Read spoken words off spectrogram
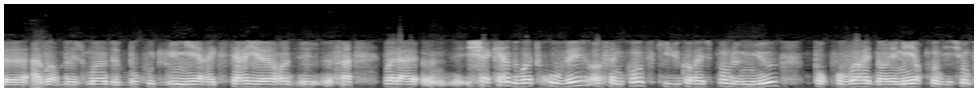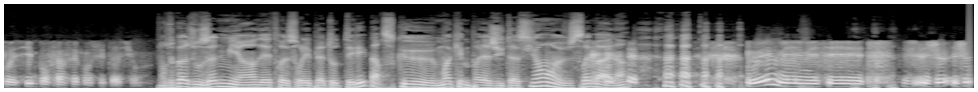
euh, avoir besoin de beaucoup de lumière extérieure. Enfin, voilà, chacun doit trouver, en fin de compte, ce qui lui correspond le mieux pour pouvoir être dans les meilleures conditions possibles pour faire sa consultation. En tout cas, je vous admire hein, d'être sur les plateaux de télé parce que moi qui aime pas l'agitation, euh, je serais mal. Hein. Oui, mais, mais c'est, je, je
